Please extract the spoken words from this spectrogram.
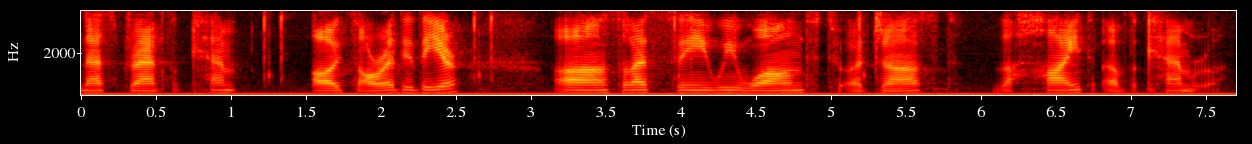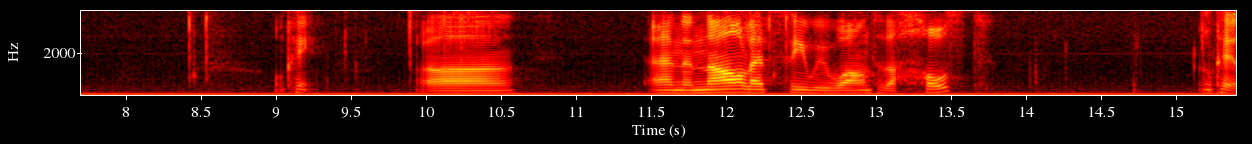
Let's drag the cam oh it's already there. Uh, so let's see we want to adjust the height of the camera. Okay. Uh, and now let's see we want the host. Okay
